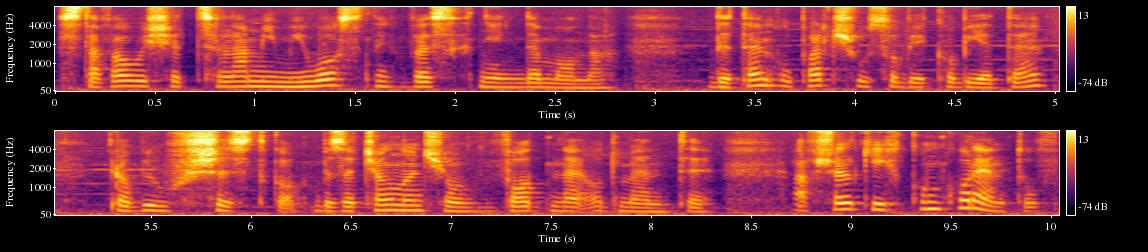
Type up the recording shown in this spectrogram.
stawały się celami miłosnych westchnień demona. Gdy ten upatrzył sobie kobietę, robił wszystko, by zaciągnąć ją w wodne odmęty, a wszelkich konkurentów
